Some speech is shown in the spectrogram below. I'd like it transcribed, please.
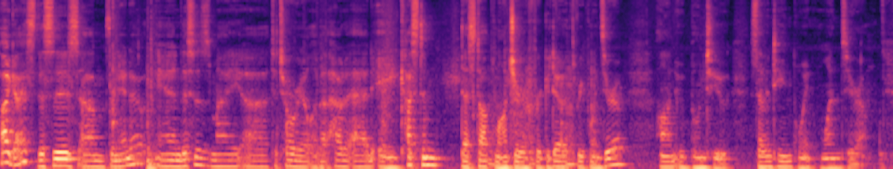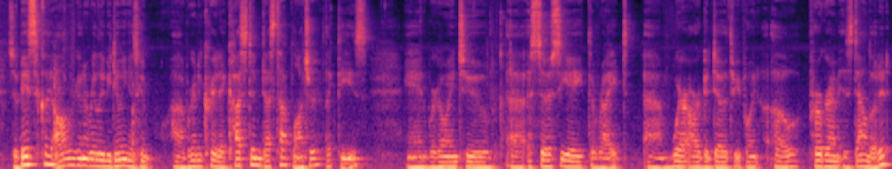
Hi guys, this is um, Fernando and this is my uh, tutorial about how to add a custom desktop launcher for Godot 3.0 on Ubuntu 17.10. So basically all we're going to really be doing is uh, we're going to create a custom desktop launcher like these and we're going to uh, associate the right um, where our Godot 3.0 program is downloaded.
